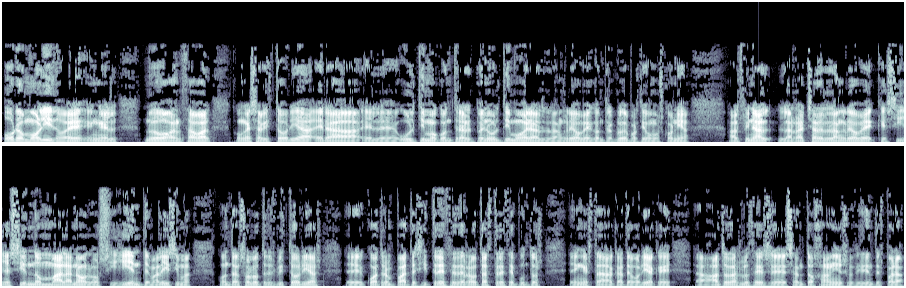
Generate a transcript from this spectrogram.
oro molido ¿eh? en el nuevo Ganzábal con esa victoria. Era el eh, último contra el penúltimo, era el Langreo B contra el Club Deportivo Mosconia al final, la racha del Langreo B, que sigue siendo mala, no, lo siguiente, malísima, con tan solo tres victorias, eh, cuatro empates y trece derrotas, trece puntos en esta categoría que a, todas luces eh, se antojan insuficientes para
